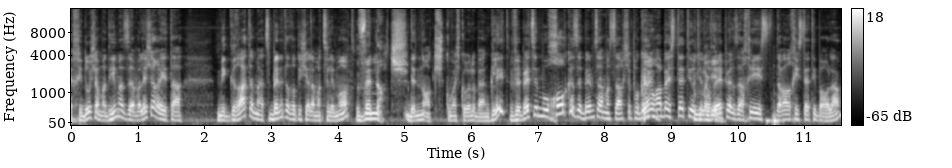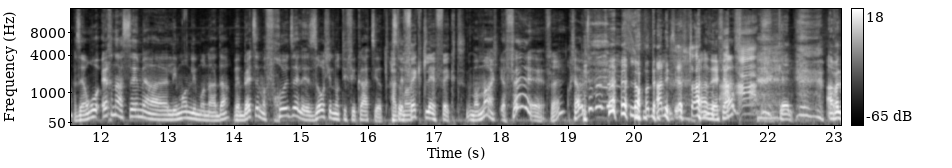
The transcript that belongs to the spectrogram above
החידוש המדהים הזה אבל יש הרי את המגרת המעצבנת הזאת של המצלמות. The notch. The notch כמו שקוראים לו באנגלית ובעצם הוא חור כזה באמצע המסך שפוגע כן. נורא באסתטיות שלו. ואפל זה הכי דבר הכי אסתטי בעולם אז הם אמרו איך נעשה מהלימון לימונדה והם בעצם הפכו את זה לאזור של נוטיפיקציות. הדפקט לאפקט. ממש יפה יפה. עכשיו יצאת את זה? לא דני זה ישן. אה, זה ישן? כן. אבל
